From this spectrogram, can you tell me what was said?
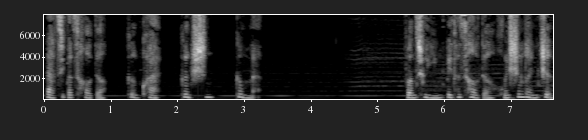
大鸡巴操的更快、更深、更满。房秋莹被他操得浑身乱震，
